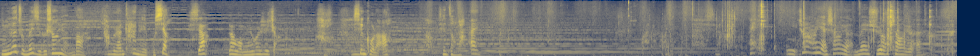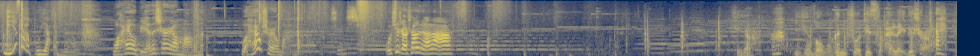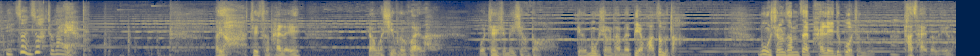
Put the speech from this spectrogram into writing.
你们再准备几个伤员吧，要不然看着也不像。行，那我们一会儿去找。好，辛苦了啊，我先走了。哎，你正好演伤员呗，需要伤员。你咋不演呢？我还有别的事儿要忙呢。我还有事儿要忙呢。真是，我去找伤员了啊。小燕啊，你先坐，我跟你说这次排雷的事儿。哎，你坐，你坐，周大爷。哎呀，这次排雷让我兴奋坏了，我真是没想到这个木生他们变化这么大。木生他们在排雷的过程中，他踩到雷了，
